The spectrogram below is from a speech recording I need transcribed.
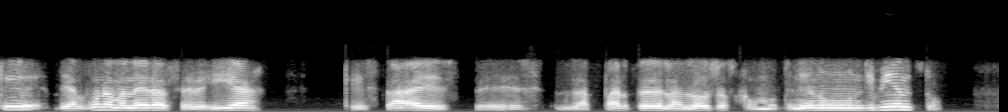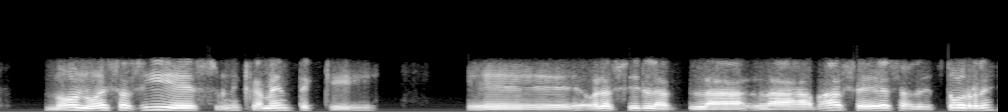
que de alguna manera se veía que está este la parte de las losas como teniendo un hundimiento. No, no es así, es únicamente que eh, ahora sí la, la, la base esa de torre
